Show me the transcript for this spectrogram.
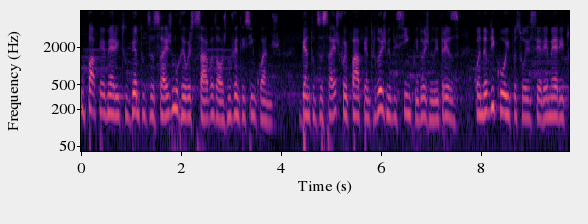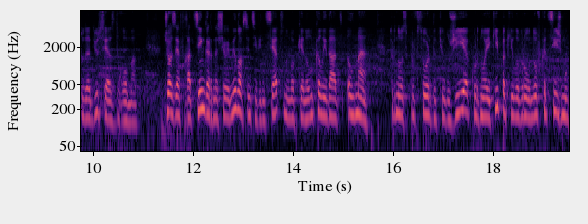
O Papa Emérito Bento XVI morreu este sábado aos 95 anos. Bento XVI foi Papa entre 2005 e 2013, quando abdicou e passou a ser emérito da Diocese de Roma. Joseph Ratzinger nasceu em 1927 numa pequena localidade alemã. Tornou-se professor de teologia, coordenou a equipa que elaborou o novo catecismo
